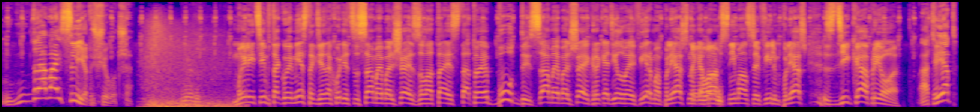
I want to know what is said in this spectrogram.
Давай следующий лучше. Мы летим в такое место, где находится самая большая золотая статуя Будды, самая большая крокодиловая ферма, пляж, на Таиланд. котором снимался фильм «Пляж» с Ди Каприо. Ответ?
